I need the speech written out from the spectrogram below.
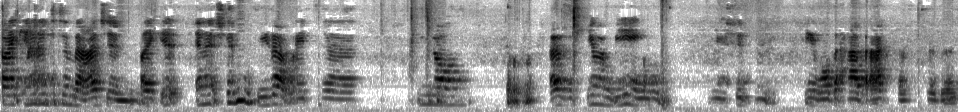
I can't imagine like it, and it shouldn't be that way. To you know, as a human being, you should be able to have access to this,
